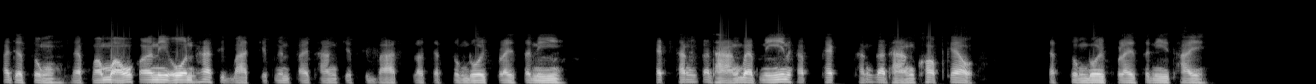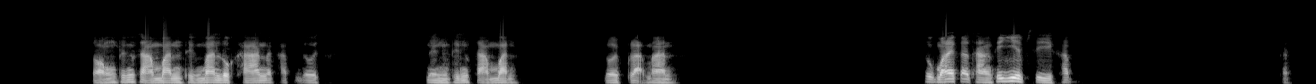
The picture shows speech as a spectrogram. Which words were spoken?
ถ้าจะส่งแบบเหมาๆกรณีโอนห้าสิบาท เก็บเงินปลายทางเจ็ดสิบาท เราจะส่งโดยไปรษณีย์แพ็คทั้งกระถางแบบนี้นะครับ แพ็คทั้งกระถางครอบแก้ว จัดส่งโดยไปรษณีย์ไทยสองถึงสามวันถึงบ้านลูกค้านะครับ โดยหนึ่งถึงสามวัน โดยประมาณ ลูกไม้กระถางที่ยี่สิบสี่ครับ กัด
